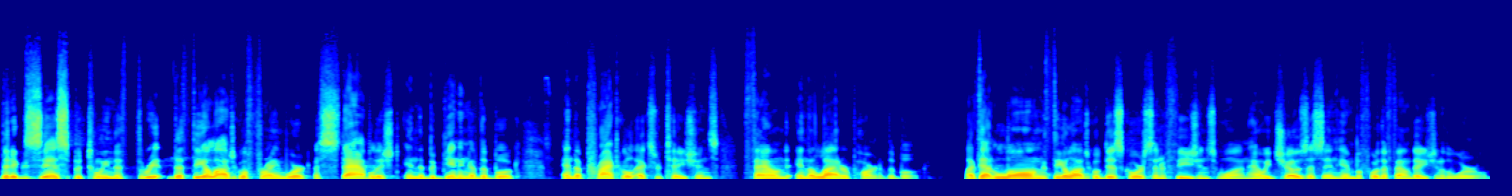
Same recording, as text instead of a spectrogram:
that exists between the, three, the theological framework established in the beginning of the book and the practical exhortations found in the latter part of the book. Like that long theological discourse in Ephesians 1, how he chose us in him before the foundation of the world.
